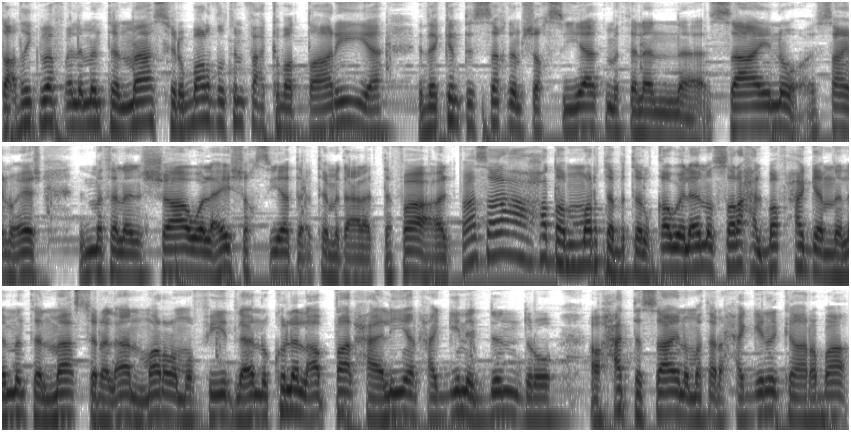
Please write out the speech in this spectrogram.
تعطيك buff elemental mastery وبرضه تنفع كبطارية. إذا كنت تستخدم شخصيات مثلا ساينو ساينو إيش؟ مثلا شا ولا أي شخصيات تعتمد على التفاعل. فصراحة احطها بمرتبة القوي لأنه الصراحه ال buff حقه من elemental mastery الآن مرة مفيد لأنه كل الأبطال حاليا حقين ال Dendro أو حتى ساينو مثلا حقين الكهرباء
